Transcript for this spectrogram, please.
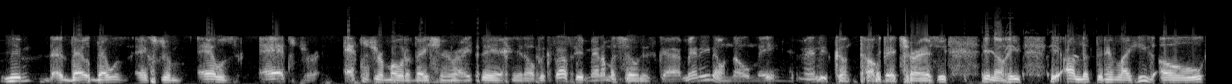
you? That, that, that was extra. It was extra extra motivation right there, you know, because I said, man, I'm gonna show this guy, man, he don't know me, man, he's gonna talk that trash. He, you know, he, he, I looked at him like he's old.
